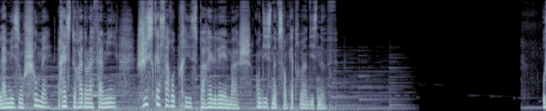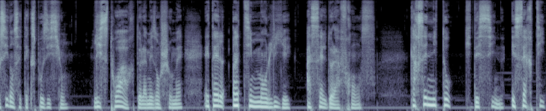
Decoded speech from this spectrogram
La maison Chaumet restera dans la famille jusqu'à sa reprise par LVMH en 1999. Aussi dans cette exposition, l'histoire de la maison Chaumet est-elle intimement liée à celle de la France? Car c'est Nito qui dessine et sertit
